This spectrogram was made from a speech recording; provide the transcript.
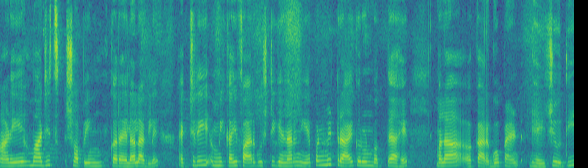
आणि माझीच शॉपिंग करायला लागले. ॲक्च्युली मी काही फार गोष्टी घेणार नाही आहे पण मी ट्राय करून बघते आहे. मला कार्गो पॅन्ट घ्यायची होती.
